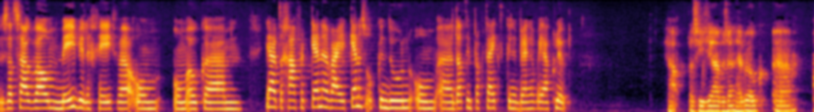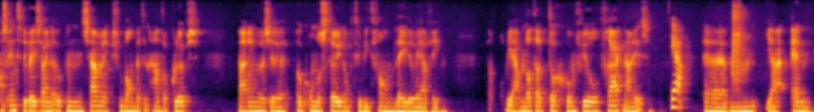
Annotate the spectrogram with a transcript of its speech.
dus dat zou ik wel mee willen geven om, om ook ja, te gaan verkennen waar je kennis op kunt doen om uh, dat in praktijk te kunnen brengen bij jouw club. Ja, precies. Ja, we zijn, hebben ook uh, als NTDB zijn ook een samenwerkingsverband met een aantal clubs. Waarin we ze ook ondersteunen op het gebied van ledenwerving. Ja, omdat daar toch gewoon veel vraag naar is. Ja. Um, ja, en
